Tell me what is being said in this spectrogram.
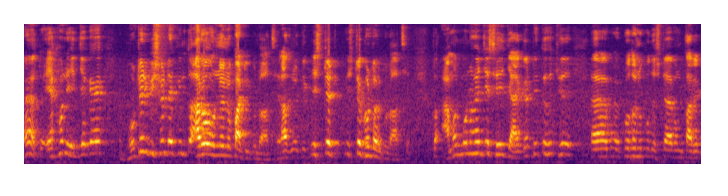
হ্যাঁ তো এখন এই জায়গায় ভোটের বিষয়টা কিন্তু আরও অন্যান্য পার্টিগুলো আছে রাজনৈতিক স্টেট স্টেক হোল্ডারগুলো আছে। তো আমার মনে হয় যে সেই জায়গাটিতে হচ্ছে প্রধান উপদেষ্টা এবং তারেক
